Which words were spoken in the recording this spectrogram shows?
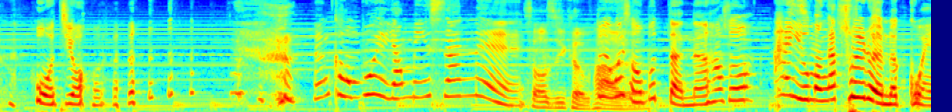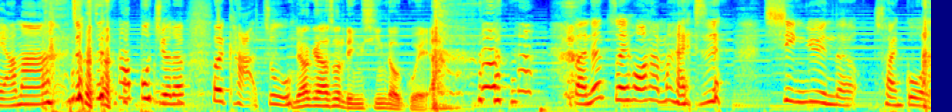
获救了，很恐怖耶！阳明山呢？超级可怕。对，为什么？不等呢？他说：“哎，油门啊，吹了你的鬼啊吗？” 就是他不觉得会卡住，你要跟他说零星的鬼啊！反正最后他们还是幸运的穿过了。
